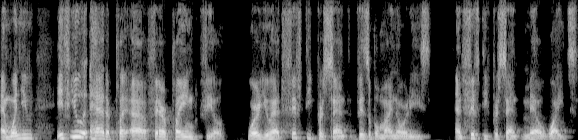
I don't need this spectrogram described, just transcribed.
And when you, if you had a, play, a fair playing field where you had 50% visible minorities and 50% male whites,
